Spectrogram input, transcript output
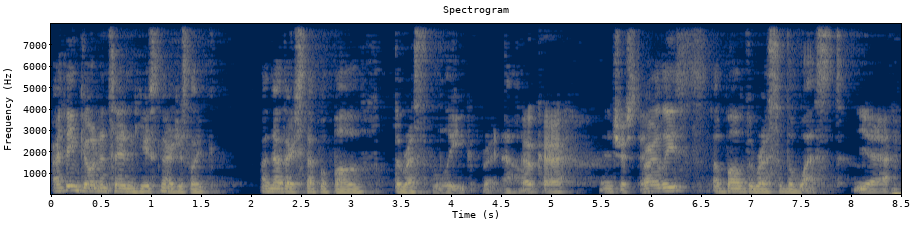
I think Golden State and Houston are just like another step above the rest of the league right now, okay, interesting. or at least above the rest of the West. Yeah.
